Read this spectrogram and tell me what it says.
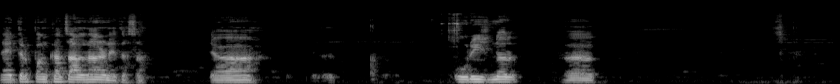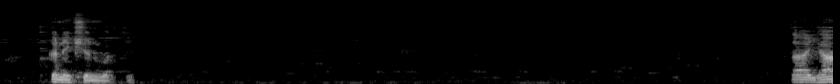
नाहीतर पंखा चालणार नाही तसा. त्या ओरिजिनल कनेक्शनवरती तर ह्या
